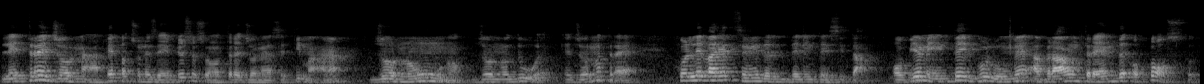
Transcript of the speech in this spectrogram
le tre giornate, faccio un esempio, se sono tre giorni alla settimana, giorno 1, giorno 2 e giorno 3, con le variazioni del, dell'intensità. Ovviamente il volume avrà un trend opposto,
